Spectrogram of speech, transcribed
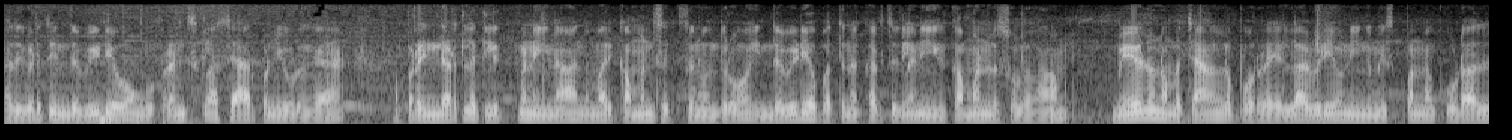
அதுக்கடுத்து இந்த வீடியோவை உங்கள் ஃப்ரெண்ட்ஸ்க்குலாம் ஷேர் பண்ணி விடுங்க. அப்புறம் இந்த இடத்துல கிளிக் பண்ணிங்கன்னா இந்த மாதிரி கமெண்ட் செக்ஷன் வந்துடும் இந்த வீடியோ பற்றின கருத்துக்களை நீங்கள் கமெண்ட்டில் சொல்லலாம். மேலும் நம்ம சேனலில் போடுற எல்லா வீடியோ நீங்கள் மிஸ் பண்ணக்கூடாது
